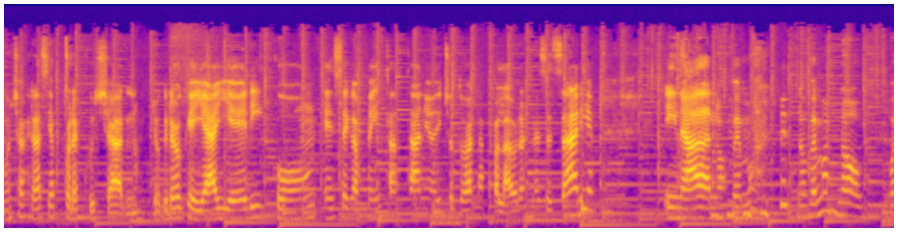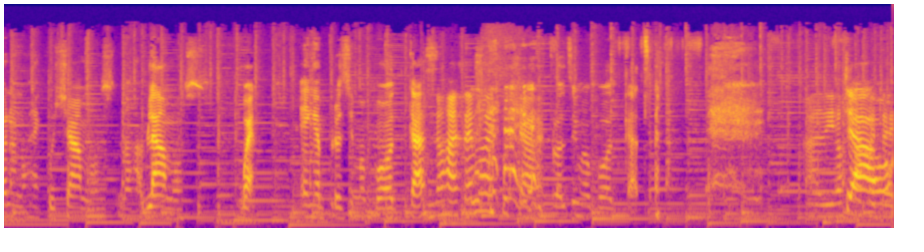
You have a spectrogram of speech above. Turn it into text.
Muchas gracias por escucharnos. Yo creo que ya Yeri con ese café instantáneo ha dicho todas las palabras necesarias. Y nada, nos vemos, nos vemos, no, bueno, nos escuchamos, nos hablamos. Bueno, en el próximo podcast. Nos hacemos escuchar. en el próximo podcast. Adiós. Chao.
